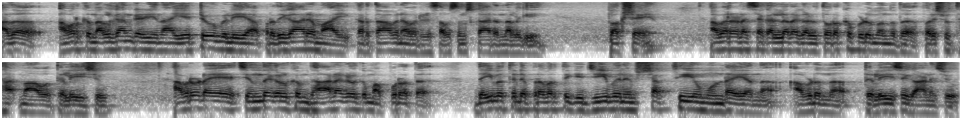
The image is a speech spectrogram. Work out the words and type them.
അത് അവർക്ക് നൽകാൻ കഴിയുന്ന ഏറ്റവും വലിയ പ്രതികാരമായി കർത്താവിന് അവരൊരു സവസംസ്കാരം നൽകി. പക്ഷേ അവരടച്ച കല്ലറകൾ തുറക്കപ്പെടുമെന്നത് പരിശുദ്ധാത്മാവ് തെളിയിച്ചു. അവരുടെ ചിന്തകൾക്കും ധാരണകൾക്കും അപ്പുറത്ത് ദൈവത്തിന്റെ പ്രവൃത്തിക്ക് ജീവനും ശക്തിയും ഉണ്ട് എന്ന് അവിടുന്ന് തെളിയിച്ച് കാണിച്ചു.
